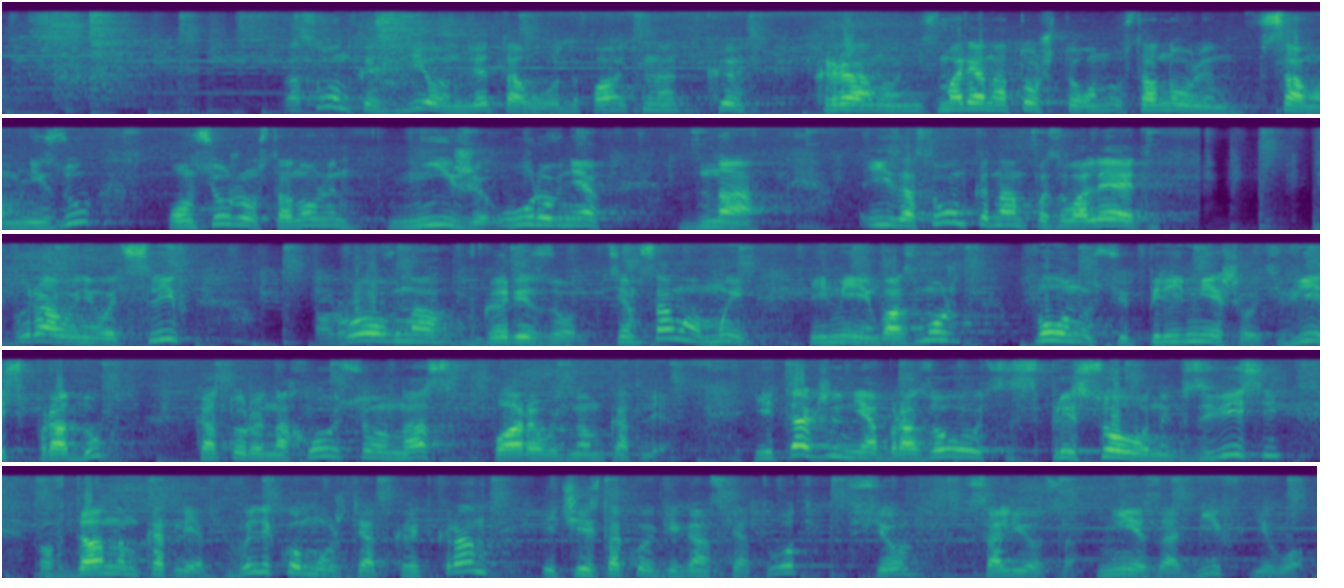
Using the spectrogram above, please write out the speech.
Заслонка сделана для того, дополнительно к крану, несмотря на то, что он установлен в самом низу, он все же установлен ниже уровня дна. И заслонка нам позволяет выравнивать слив ровно в горизонт. Тем самым мы имеем возможность полностью перемешивать весь продукт, который находится у нас в пароводяном котле. И также не образовывается спрессованных взвесей в данном котле. Вы легко можете открыть кран и через такой гигантский отвод все сольется, не забив его.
